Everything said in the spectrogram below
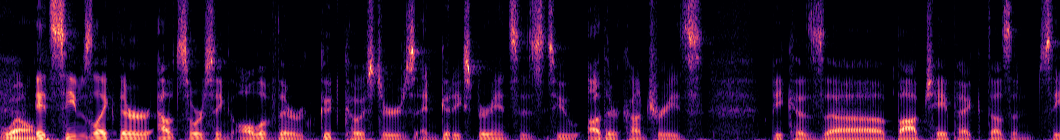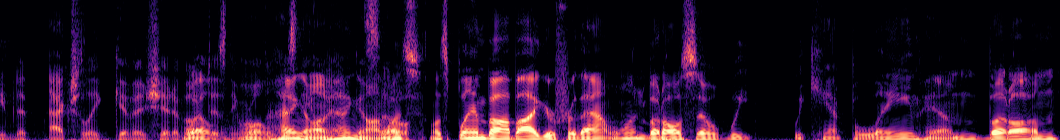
Well, it seems like they're outsourcing all of their good coasters and good experiences to other countries because uh, Bob Chapek doesn't seem to actually give a shit about well, Disney World. or hang on, hang on. so- Let's let's blame Bob Iger for that one, but also we we can't blame him. But um,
